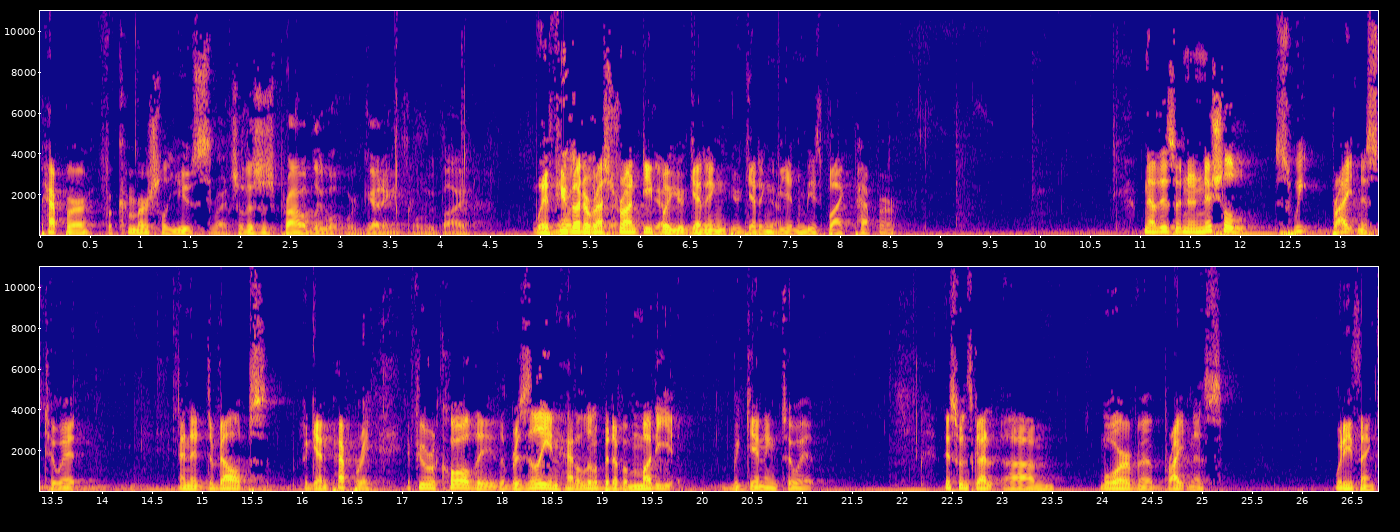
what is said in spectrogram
pepper for commercial use. Right. So this is probably what we're getting when we buy. If you More go than to Restaurant. Depot, Yeah. you're getting you're getting Vietnamese black pepper. Now, there's an initial sweet brightness to it, and it develops again peppery. If you recall, the the Brazilian had a little bit of a muddy beginning to it. This one's got um, more of a brightness. What do you think?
